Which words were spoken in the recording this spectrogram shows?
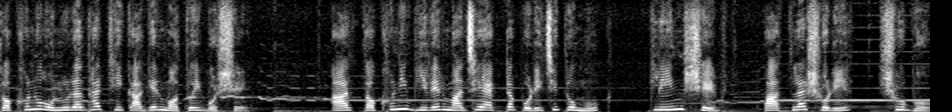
তখনও অনুরাধা ঠিক আগের মতোই বসে। আর তখনই ভিড়ের মাঝে একটা পরিচিত মুখ, ক্লিন শেভ, পাতলা শরীর, শুভ।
